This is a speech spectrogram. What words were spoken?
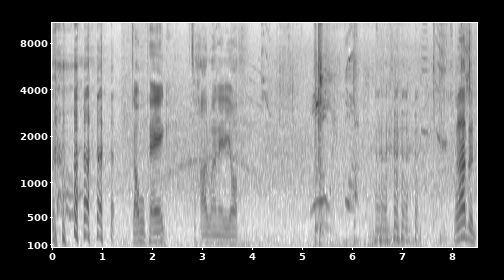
Double peg. It's a hard 180 off. What happened?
